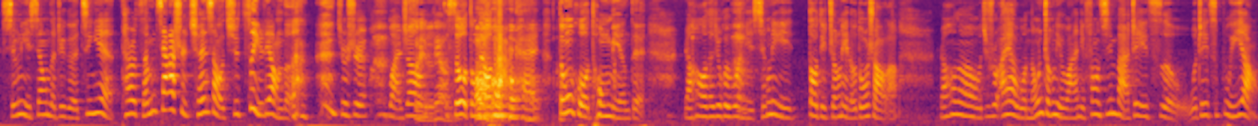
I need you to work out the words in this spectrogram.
行李箱的这个经验。”他说：“咱们家是全小区最亮的，就是晚上所有灯都要打开，灯火通明。”对，然后他就会问你行李到底整理了多少了。然后呢，我就说，哎呀，我能整理完，你放心吧。这一次，我这一次不一样，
